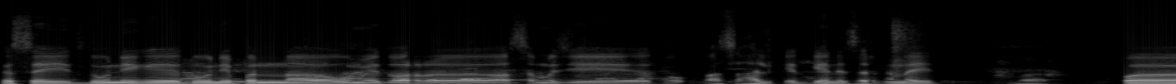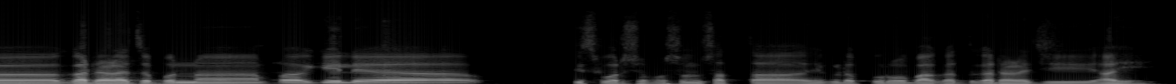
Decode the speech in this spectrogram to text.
कसं आहे? दोन्ही दोन्ही पण अं, उमेदवार अं, असं म्हणजे असं हलक्यात घेण्यासारखं नाहीत. बरं. प- गडाळ्याचं पण अं, प- गेल्या तीस वर्षापासून सत्ता इकडं पूर्व भागात गडाळ्याची आहे.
